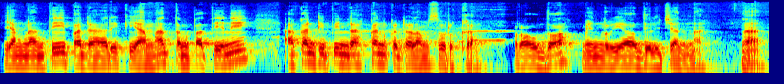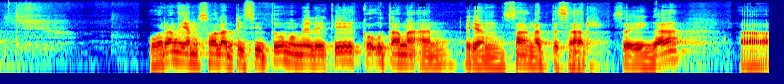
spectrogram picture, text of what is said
yang nanti pada hari kiamat tempat ini akan dipindahkan ke dalam surga. Raudhah min riyadil jannah. Nah, orang yang sholat di situ memiliki keutamaan yang sangat besar. Sehingga uh,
